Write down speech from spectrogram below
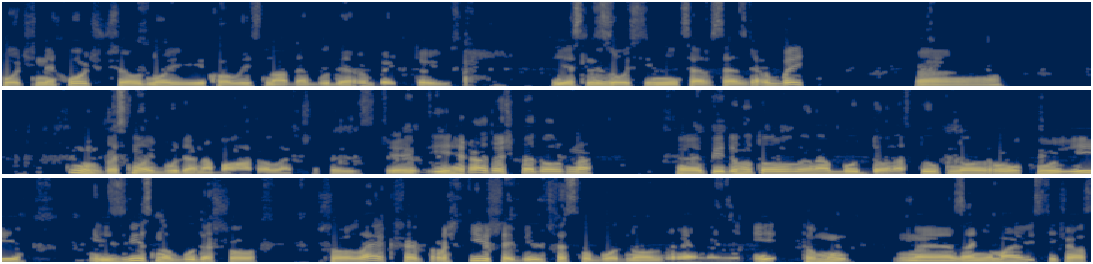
хоч не хоч, все одно її колись треба буде робити. Тобто, якщо з осені це все зробити, е, ну, весною буде набагато легше. Тобто, е, і грядочка должна е, підготовлена бути до наступного року, і, і звісно, буде, що, що легше, простіше, більше свободного времени. І тому е, займаюся зараз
